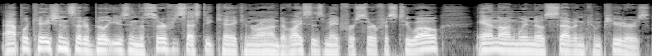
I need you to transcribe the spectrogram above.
Applications that are built using the Surface SDK can run on devices made for Surface 2.0 and on Windows 7 computers.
